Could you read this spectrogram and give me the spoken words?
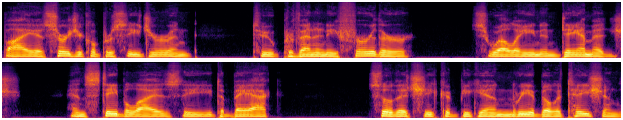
by a surgical procedure and to prevent any further swelling and damage and stabilize the, the back so that she could begin rehabilitation.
